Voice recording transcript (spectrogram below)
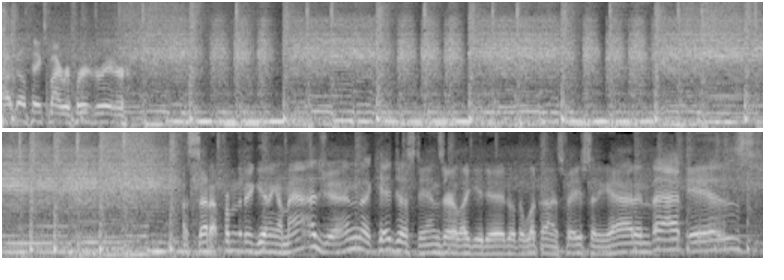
I'll go fix my refrigerator. A setup from the beginning. Imagine the kid just stands there like he did with the look on his face that he had, and that is.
